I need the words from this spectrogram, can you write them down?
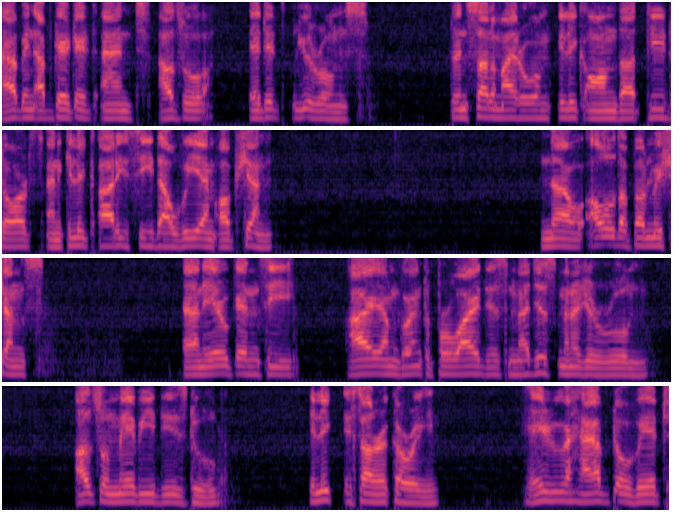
have been updated and also added new ROMs. To install my ROM, click on the three dots and click REC the VM option. Now allow the permissions and here you can see I am going to provide this Magisk Manager ROM. Also maybe these two. Click Start Recovery. Here you have to wait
